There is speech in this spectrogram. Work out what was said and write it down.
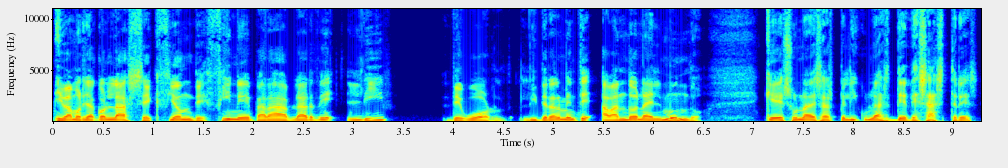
Y vamos ya con la sección de cine para hablar de Leave the World, literalmente Abandona el Mundo, que es una de esas películas de desastres.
